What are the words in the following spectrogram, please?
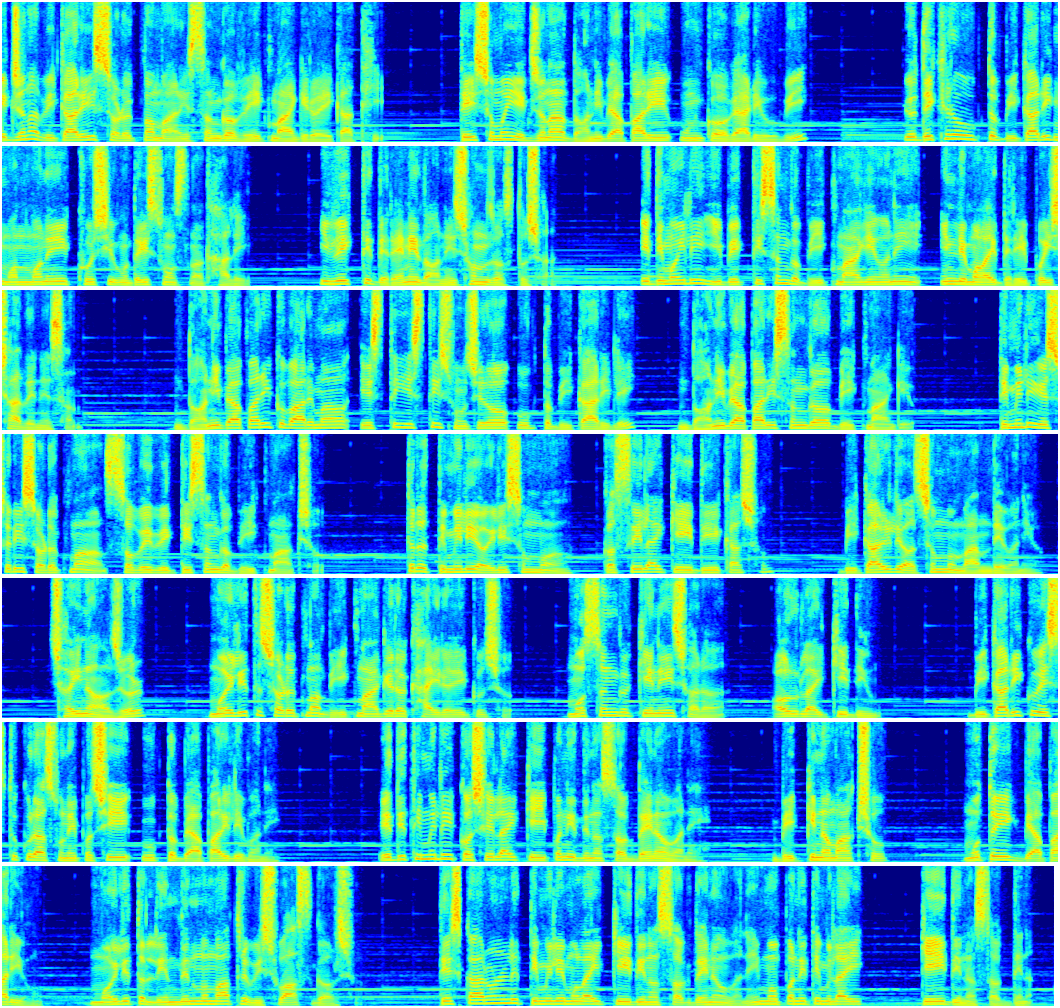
एकजना भिकारी सडकमा मानिससँग भेक मागिरहेका थिए। त्यही समय एकजना धनी व्यापारी उनको अगाडि उभि यो देखेर उक्त भिकारी मनमनै खुसी हुँदै सोच्न थाले यी व्यक्ति धेरै नै धनी छन् जस्तो छ। यदि मैले यी व्यक्तिसँग भिख मागेँ भने यिनले मलाई धेरै पैसा दिनेछन् धनी व्यापारीको बारेमा यस्तै यस्तै सोचेर उक्त भिकारीले धनी व्यापारीसँग भिख माग्यो। तिमीले यसरी सडकमा सबै व्यक्तिसँग भिख माग्छौ तर तिमीले अहिलेसम्म कसैलाई केही दिएका छौ? भिकारीले अचम्म मान्दै भन्यो छैन हजुर मैले त सडकमा भिख मागेर खाइरहेको छु। मसँग के नै छ र अरूलाई के दिउँ भिकारीको यस्तो कुरा सुनेपछि उक्त व्यापारीले भने यदि तिमीले कसैलाई केही पनि दिन सक्दैनौ भने भिख किन माग्छौ? म त एक व्यापारी हुँ मैले त लेनदेनमा मात्र विश्वास गर्छु। त्यसकारणले तिमीले मलाई केही दिन सक्दैनौ भने म पनि तिमीलाई केही दिन सक्दिनँ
